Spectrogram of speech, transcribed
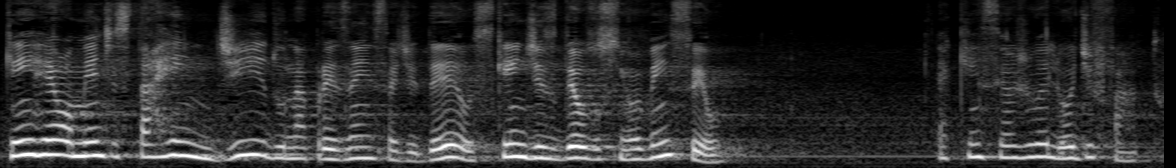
Quem realmente está rendido na presença de Deus, quem diz Deus, o Senhor venceu, é quem se ajoelhou de fato.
